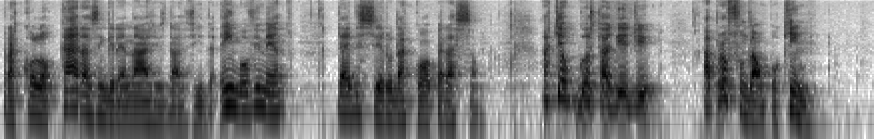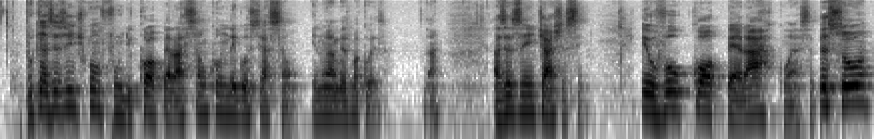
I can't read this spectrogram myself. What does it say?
para colocar as engrenagens da vida em movimento deve ser o da cooperação. Aqui eu gostaria de aprofundar um pouquinho, porque às vezes a gente confunde cooperação com negociação e não é a mesma coisa. Tá? Às vezes a gente acha assim: eu vou cooperar com essa pessoa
